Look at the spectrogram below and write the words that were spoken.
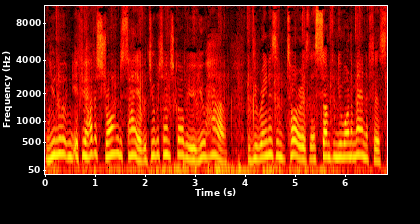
And you know, if you have a strong desire with Jupiter and Scorpio, you have with Uranus and Taurus, there's something you want to manifest.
